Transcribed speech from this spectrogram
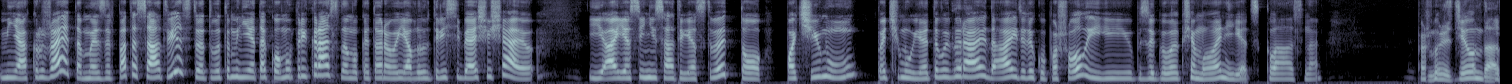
меня окружает, а моя зарплата соответствует вот мне такому прекрасному, которого я внутри себя ощущаю. И, а если не соответствует, то почему? Почему я это выбираю, да? И ты такой пошел и, и вообще молодец, классно. Пошел ну, сделан да,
